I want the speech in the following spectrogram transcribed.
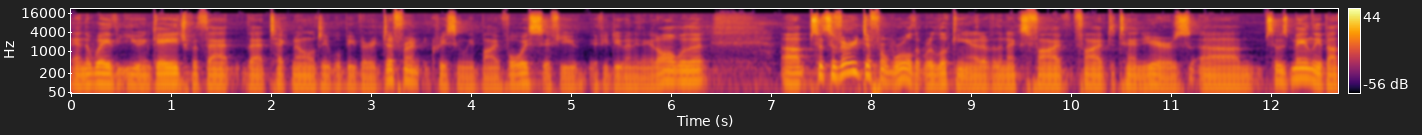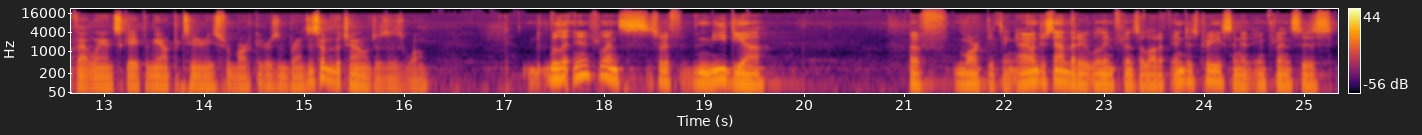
And the way that you engage with that, that technology will be very different, increasingly by voice if you, if you do anything at all with it. Uh, so it's a very different world that we're looking at over the next five five to ten years. Um, so it's mainly about that landscape and the opportunities for marketers and brands, and some of the challenges as well. Will it influence sort of the media of marketing? I understand that it will influence a lot of industries and it influences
